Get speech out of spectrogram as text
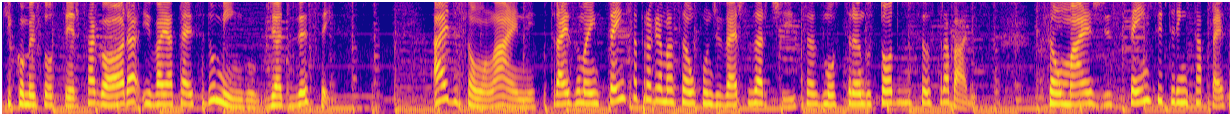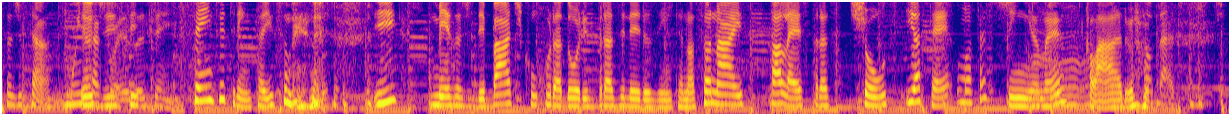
que começou terça agora e vai até esse domingo, dia 16. A edição online traz uma intensa programação com diversos artistas mostrando todos os seus trabalhos. São mais de 130 peças de teatro. Muita Eu coisa, disse gente. 130, isso mesmo. e mesas de debate com curadores brasileiros e internacionais, palestras, shows e até uma festinha, né? Hum. Claro. Saudades, gente.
